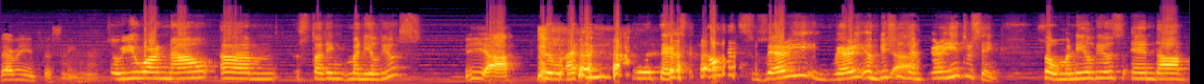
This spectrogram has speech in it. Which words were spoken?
Very interesting. Mm-hmm. So you are now um, studying Manilius. Yeah. The Latin text. Oh, that's very very ambitious yeah. and very interesting. So Manilius and. Uh,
